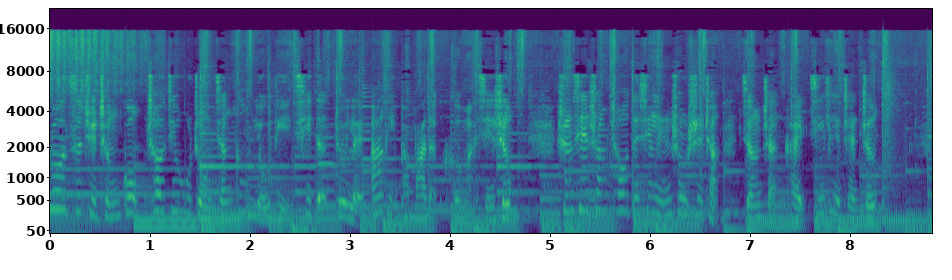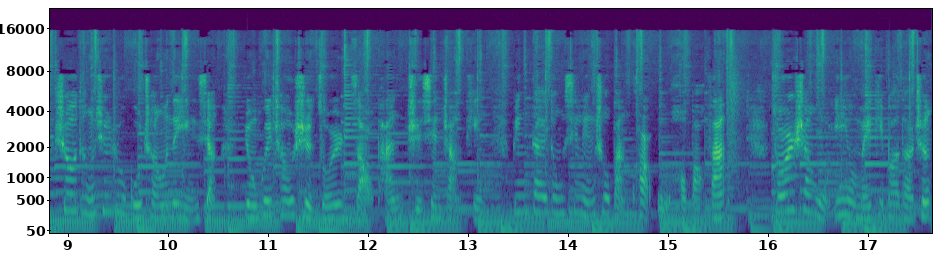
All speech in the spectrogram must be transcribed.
若此举成功，超级物种将更有底气地对垒阿里巴巴的盒马鲜生，生鲜商超的新零售市场将展开激烈战争。受腾讯入股传闻的影响，永辉超市昨日早盘直线涨停，并带动新零售板块午后爆发。昨日上午，因有媒体报道称，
